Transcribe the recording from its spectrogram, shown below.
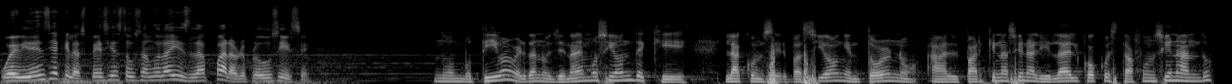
o evidencia que la especie está usando la isla para reproducirse nos motiva, ¿verdad? Nos llena de emoción de que la conservación en torno al Parque Nacional Isla del Coco está funcionando,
